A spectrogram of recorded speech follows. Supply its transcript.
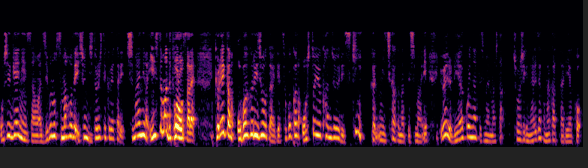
推し芸人さんは自分のスマホで一緒に自撮りしてくれたり、しまいにはインスタまでフォローされ、距離感おばぐり状態で、そこから推しという感情より好きに近くなってしまい、いわゆるリアコになってしまいました。正直なりたくなかったリアコ。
